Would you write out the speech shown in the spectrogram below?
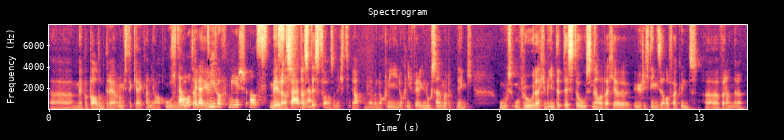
eh, met bepaalde bedrijven om eens te kijken van ja, hoe Echt al loopt operatief of meer als Meer als, testfase als testfase, echt. Ja, omdat we nog niet, nog niet ver genoeg zijn. Maar ik denk, hoe, hoe vroeger dat je begint te testen, hoe sneller dat je je richting zelf kunt eh, veranderen.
